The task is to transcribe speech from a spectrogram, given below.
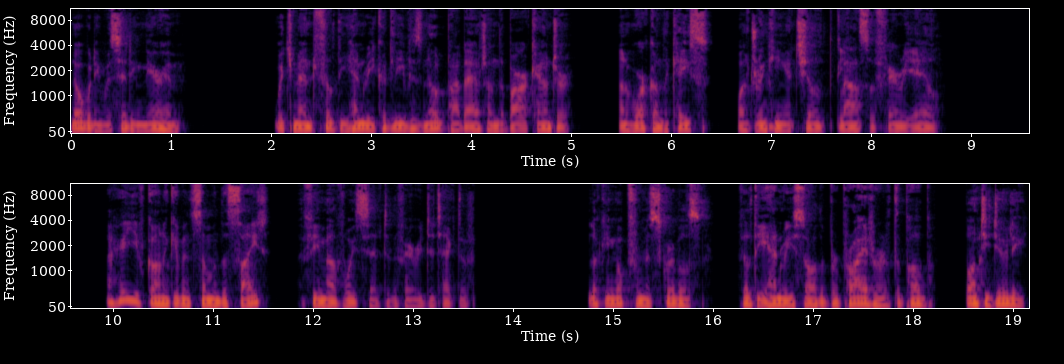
Nobody was sitting near him, which meant Filthy Henry could leave his notepad out on the bar counter and work on the case while drinking a chilled glass of fairy ale. I hear you've gone and given someone the sight, a female voice said to the fairy detective. Looking up from his scribbles, Filthy Henry saw the proprietor of the pub, Bunty Dooley,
